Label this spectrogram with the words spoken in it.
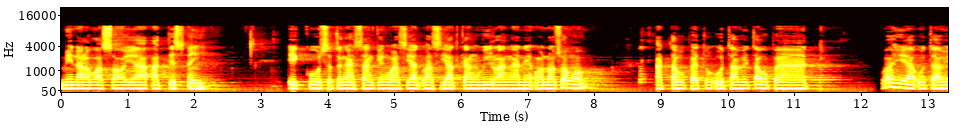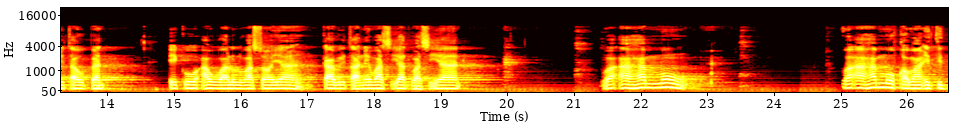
minal wasaya atis'i iku setengah saking wasiat-wasiat kang wilangane ana songo atau batu utawi taubat. Wahia utawi taubat iku awalul wasaya kawitane wasiat-wasiat. Wa ahammu wa ahammu qawaidid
